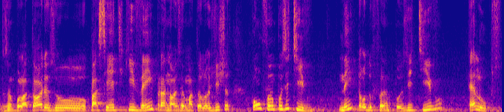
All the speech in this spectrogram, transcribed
dos ambulatórios, o paciente que vem para nós reumatologistas com fã positivo. Nem todo fã positivo é lúpus.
